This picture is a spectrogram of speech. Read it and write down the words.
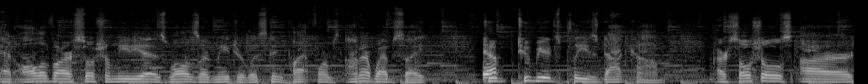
at all of our social media as well as our major listing platforms on our website, Yep. two, twobeardsplease.com. Our socials are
